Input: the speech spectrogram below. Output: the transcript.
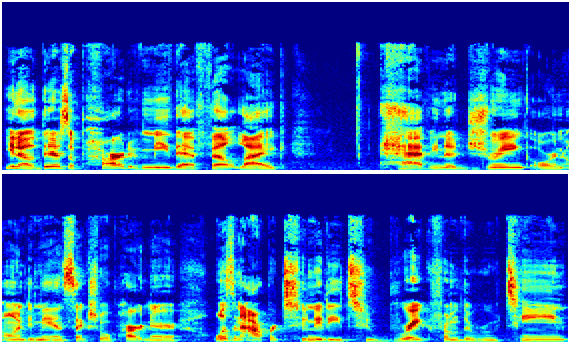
you know, there's a part of me that felt like having a drink or an on demand sexual partner was an opportunity to break from the routine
